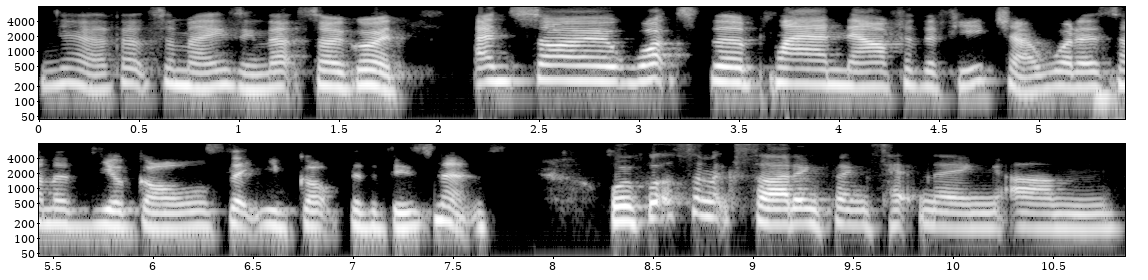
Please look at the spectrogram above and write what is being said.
Yeah, that's amazing. That's so good. And so, what's the plan now for the future? What are some of your goals that you've got for the business? We've got some exciting things happening um,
